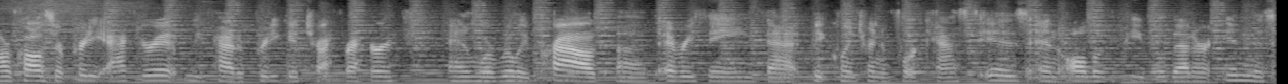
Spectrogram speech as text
Our calls are pretty accurate. We've had a pretty good track record, and we're really proud of everything that Bitcoin Trend and Forecast is and all of the people that are in this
